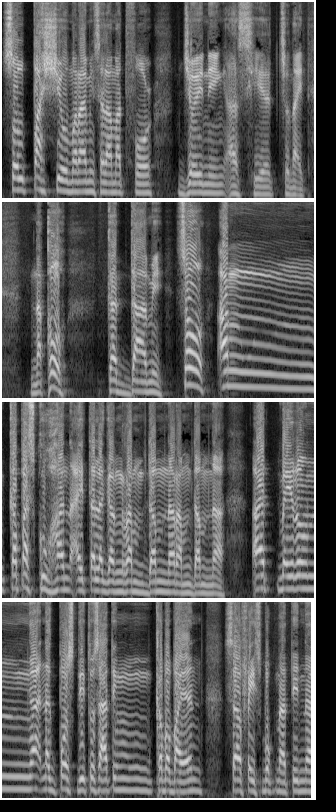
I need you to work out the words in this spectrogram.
Solpasio, maraming salamat for joining us here tonight. Nako, kadami. So, ang Kapaskuhan ay talagang ramdam na ramdam na. At mayroon nga nag-post dito sa ating kababayan sa Facebook natin na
